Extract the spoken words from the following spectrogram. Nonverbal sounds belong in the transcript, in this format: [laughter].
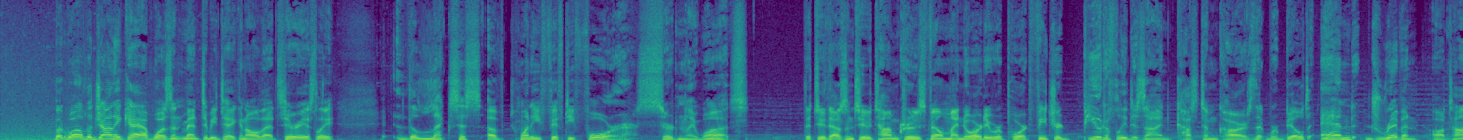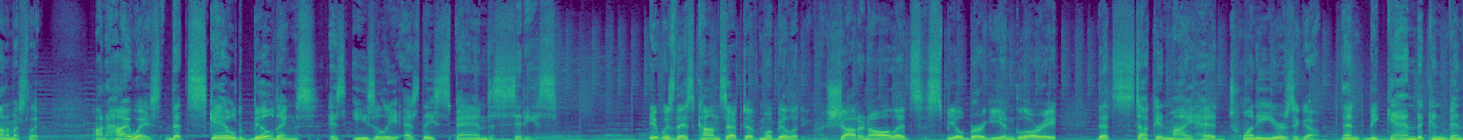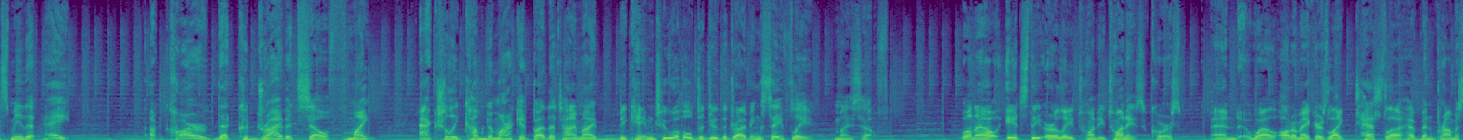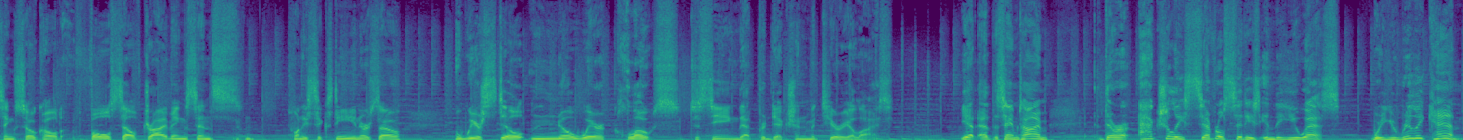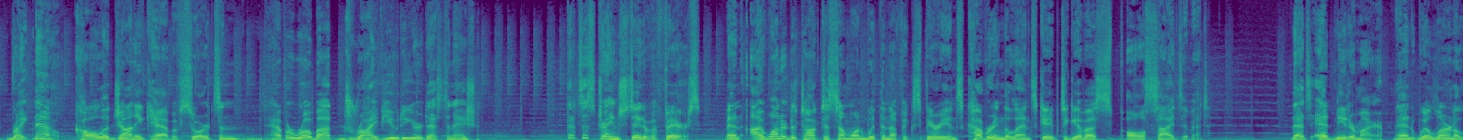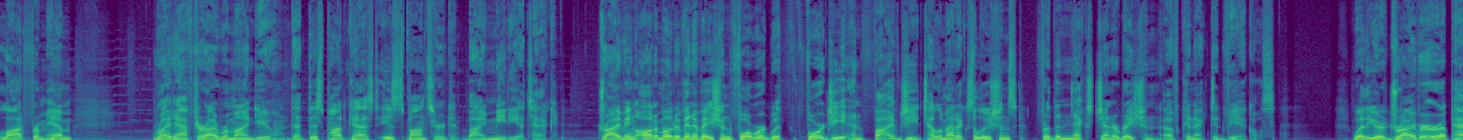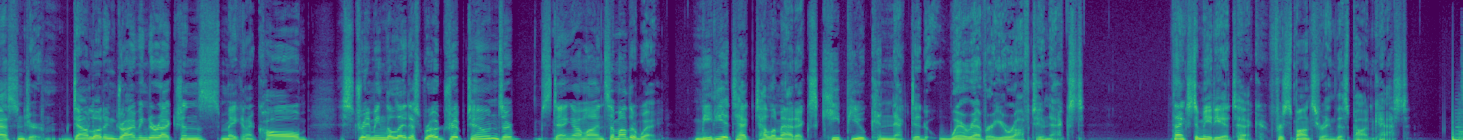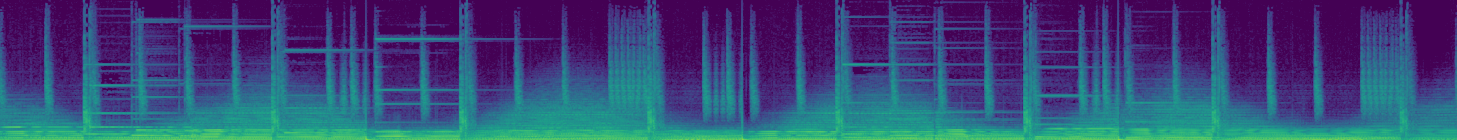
But while the Johnny Cab wasn't meant to be taken all that seriously, the Lexus of 2054 certainly was. The 2002 Tom Cruise film Minority Report featured beautifully designed custom cars that were built and driven autonomously on highways that scaled buildings as easily as they spanned cities. It was this concept of mobility, shot in all its Spielbergian glory, that stuck in my head 20 years ago and began to convince me that, hey, a car that could drive itself might actually come to market by the time I became too old to do the driving safely myself. Well, now it's the early 2020s, of course, and while automakers like Tesla have been promising so called full self driving since [laughs] 2016 or so, we're still nowhere close to seeing that prediction materialize. Yet at the same time, there are actually several cities in the US where you really can, right now, call a Johnny Cab of sorts and have a robot drive you to your destination. That's a strange state of affairs, and I wanted to talk to someone with enough experience covering the landscape to give us all sides of it. That's Ed Niedermeyer, and we'll learn a lot from him right after I remind you that this podcast is sponsored by MediaTek, driving automotive innovation forward with 4G and 5G telematic solutions for the next generation of connected vehicles. Whether you're a driver or a passenger, downloading driving directions, making a call, streaming the latest road trip tunes, or staying online some other way, MediaTek telematics keep you connected wherever you're off to next. Thanks to MediaTek for sponsoring this podcast.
